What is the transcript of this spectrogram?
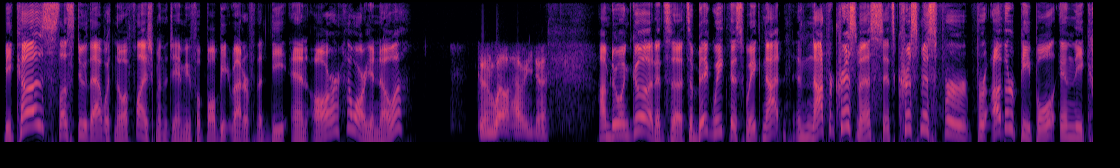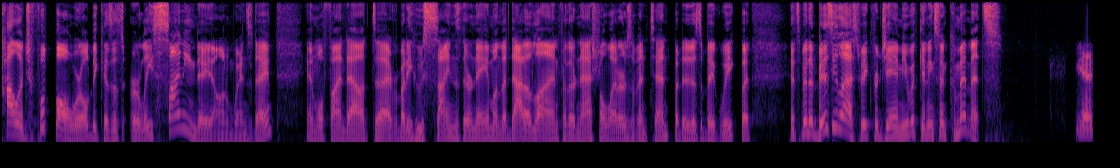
because let's do that with Noah Fleischman, the JMU football beat writer for the DNR. How are you, Noah? Doing well. How are you doing? I'm doing good. It's a, it's a big week this week. Not not for Christmas. It's Christmas for for other people in the college football world because it's early signing day on Wednesday, and we'll find out uh, everybody who signs their name on the dotted line for their national letters of intent. But it is a big week. But it's been a busy last week for JMU with getting some commitments. Yes,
